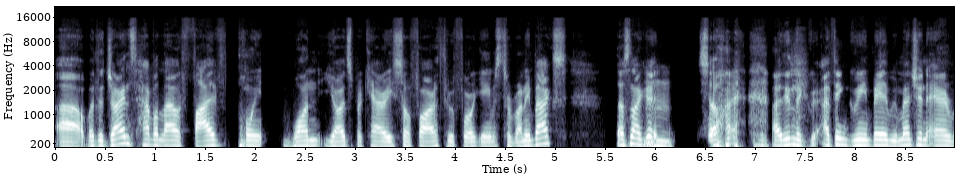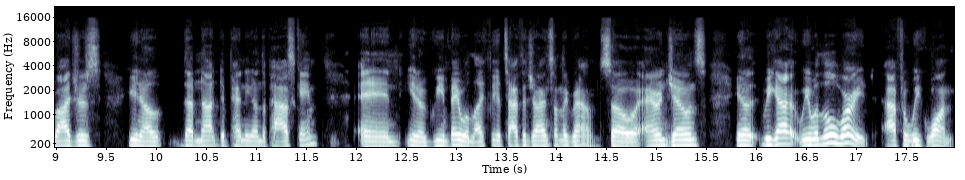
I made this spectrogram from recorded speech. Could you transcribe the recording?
Uh, but the Giants have allowed 5.1 yards per carry so far through four games to running backs. That's not good. Mm-hmm. So I think the I think Green Bay. We mentioned Aaron Rodgers. You know them not depending on the pass game, and you know Green Bay will likely attack the Giants on the ground. So Aaron Jones. You know we got we were a little worried after Week One,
